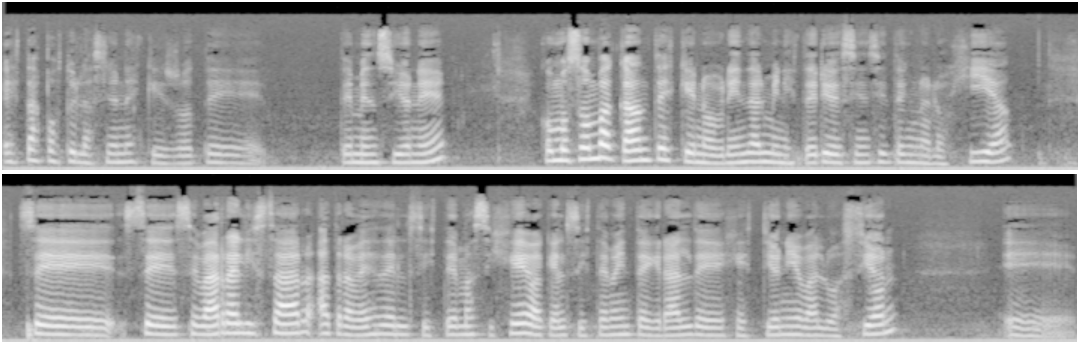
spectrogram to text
estas postulaciones que yo te, te mencioné, como son vacantes que nos brinda el Ministerio de Ciencia y Tecnología, se, se, se va a realizar a través del sistema SIGEVA, que es el Sistema Integral de Gestión y Evaluación, eh,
